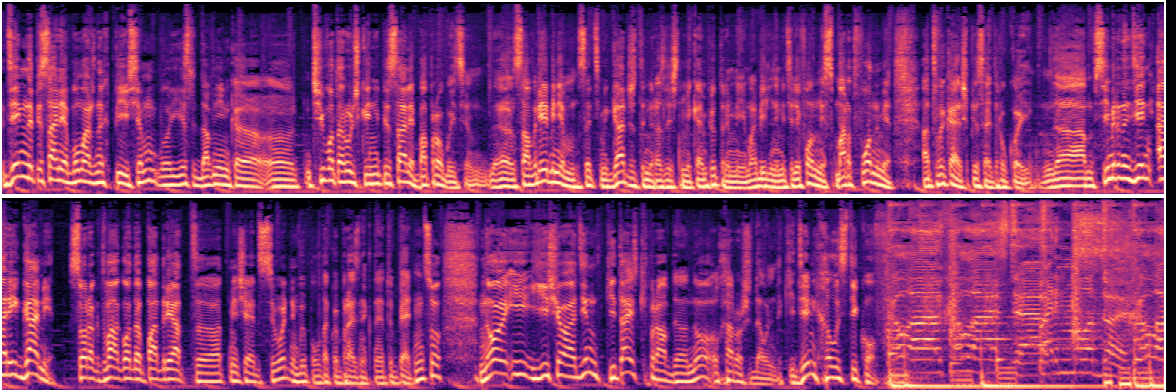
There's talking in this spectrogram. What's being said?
День написания бумажных писем. Если давненько э, чего-то ручкой не писали, попробуйте. Э, со временем, с этими гаджетами, различными компьютерами, мобильными телефонами, смартфонами отвыкаешь писать рукой. Да, Всемирный день оригами. 42 года подряд э, отмечается сегодня. Выпал такой праздник на эту пятницу. Но и еще один, китайский, правда, но хороший довольно-таки. День холостяков. Хола, холостяк, парень молодой, хола,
